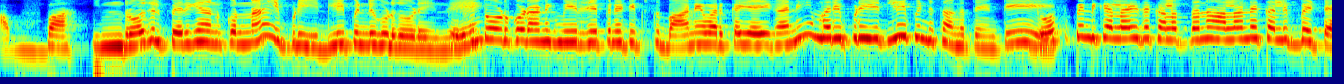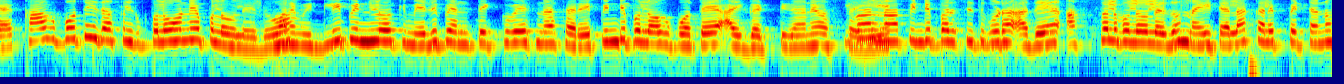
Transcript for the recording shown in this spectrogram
అబ్బా. ఇన్ని రోజులు పెరిగి అనుకున్నా ఇప్పుడు ఇడ్లీ పిండి కూడా తోడైంది. తోడుకోవడానికి మీరు చెప్పిన టిప్స్ బాగానే వర్క్ అయ్యాయి కానీ మరి ఇప్పుడు ఇడ్లీ పిండి సంగతి ఏంటి? దోశ పిండికి ఎలా అయితే కలుపుతానో అలానే కలిపి పెట్టా. కాకపోతే ఇది అసలు పులవనే పులవలేదు. మనం ఇడ్లీ పిండిలోకి మెదుపు ఎంత ఎక్కువ వేసినా సరే పిండి పులవకపోతే అవి గట్టిగానే వస్తాయి. నా పిండి పరిస్థితి కూడా అదే. అస్సలు పులవలేదు. నైట్ ఎలా కలిపి పెట్టానో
